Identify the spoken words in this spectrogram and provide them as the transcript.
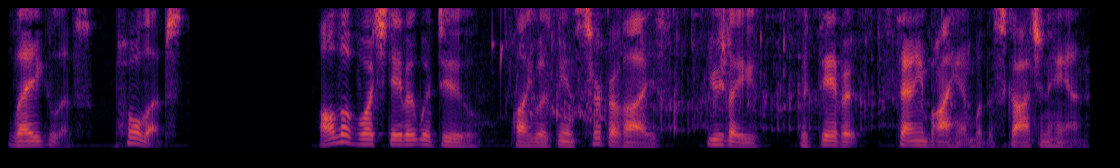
leg lifts, pull ups, all of which David would do while he was being supervised, usually with David standing by him with a scotch in hand.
